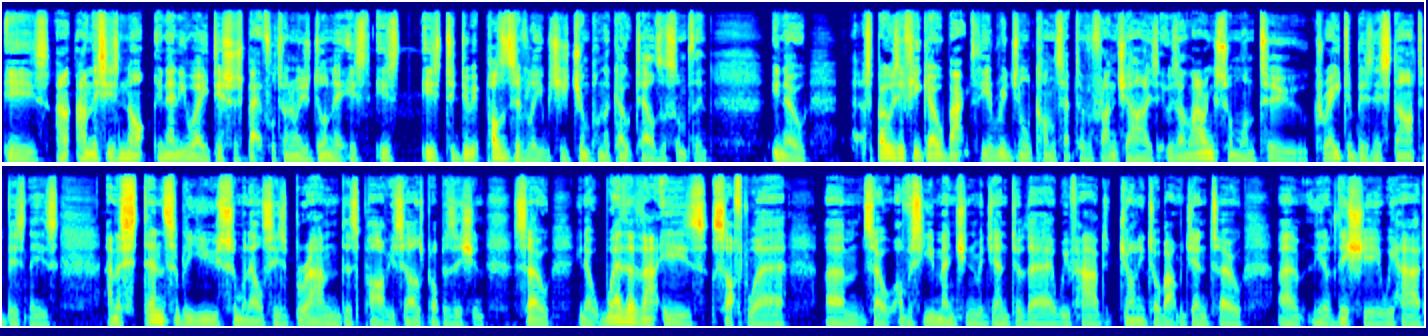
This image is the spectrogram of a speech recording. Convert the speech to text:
is, and, and this is not in any way disrespectful to anyone who's done it, is is is to do it positively, which is jump on the coattails of something. You know, I suppose if you go back to the original concept of a franchise, it was allowing someone to create a business, start a business, and ostensibly use someone else's brand as part of your sales proposition. So, you know, whether that is software. Um, so obviously you mentioned Magento there. We've had Johnny talk about Magento. Um, you know, this year we had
